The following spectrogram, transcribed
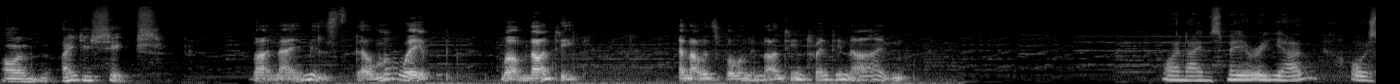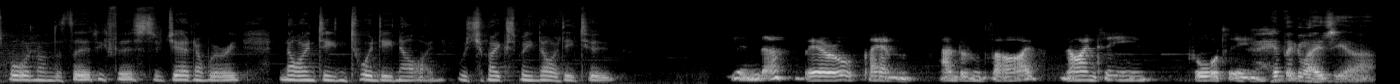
I'm 86. My name is Thelma Webb. Well, I'm 90, and I was born in 1929. My name's Mary Young. I was born on the 31st of January 1929, which makes me 92. Linda Linda Beryl Patton, 105, 1914. Heather Glazier,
